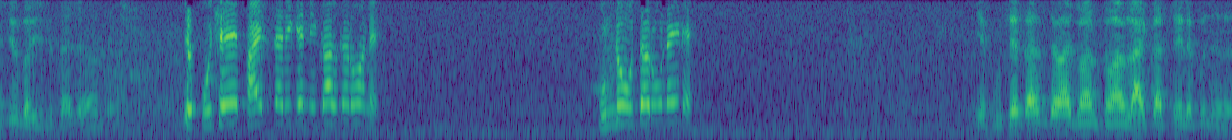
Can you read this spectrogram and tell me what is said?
શું કરીશું. જે પૂછે ફાઇલ તરીકે નિકાલ કરવો ને. ઊંડું ઉતરવું નહીં ને. એ પૂછે તારે તમારે લાયકાત છે એટલે પૂછે.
